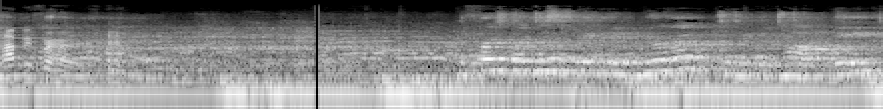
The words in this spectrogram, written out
happy for her. The first participant in Europe to make the top eight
